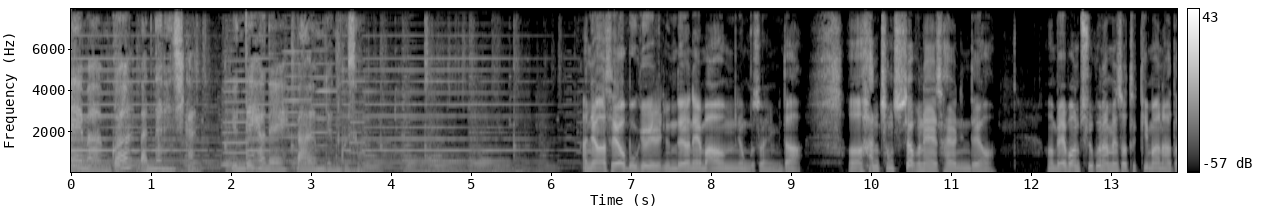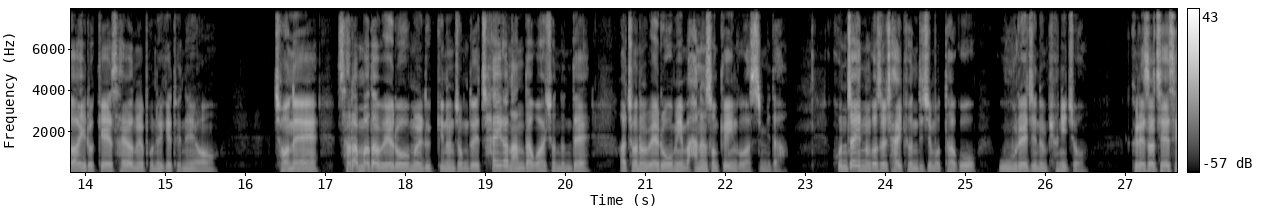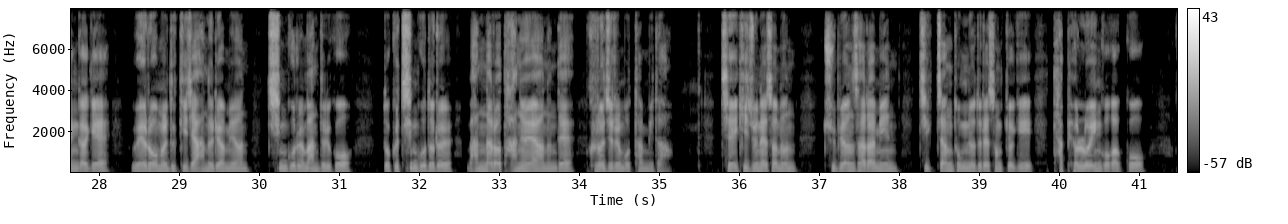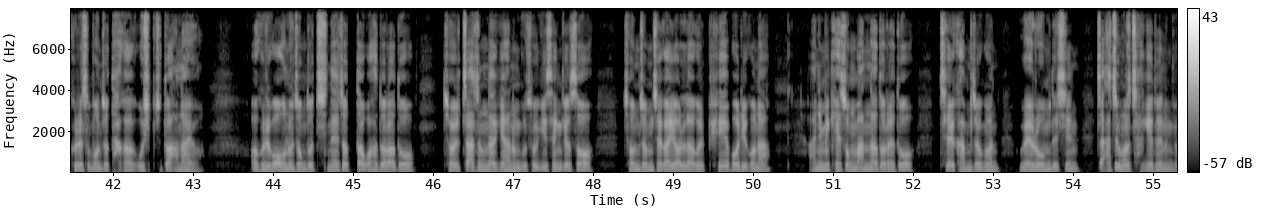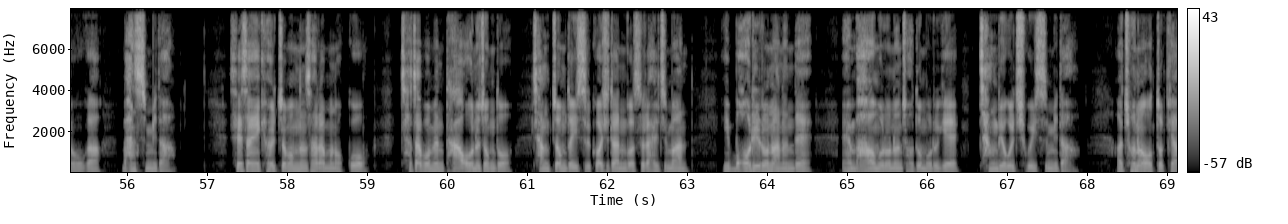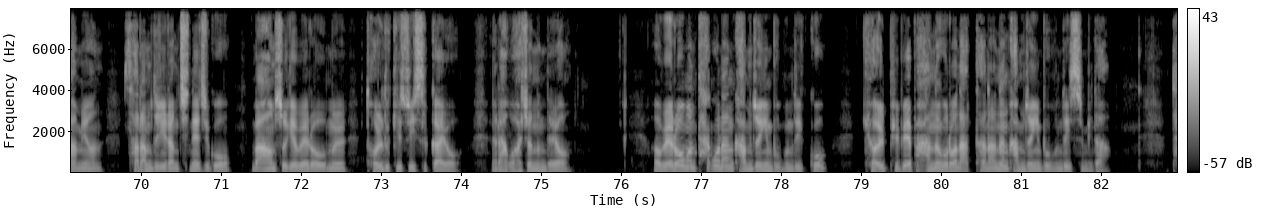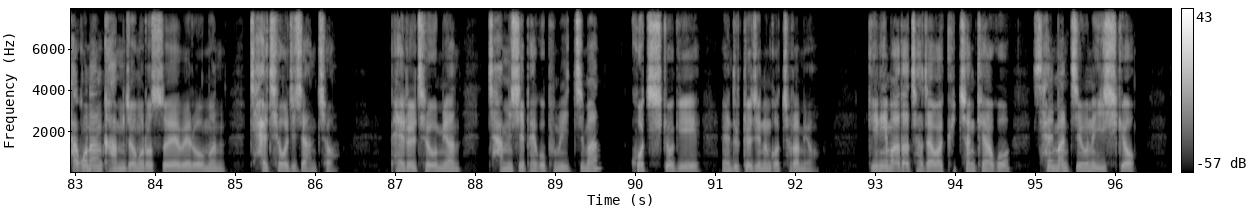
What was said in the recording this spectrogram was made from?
마음과 만나는 시간 윤대현의 마음 연구소 안녕하세요. 목요일 윤대현의 마음 연구소입니다. 어, 한 청취자분의 사연인데요. 어, 매번 출근하면서 듣기만 하다 이렇게 사연을 보내게 되네요. 전에 사람마다 외로움을 느끼는 정도의 차이가 난다고 하셨는데 아, 저는 외로움이 많은 성격인 것 같습니다. 혼자 있는 것을 잘 견디지 못하고 우울해지는 편이죠. 그래서 제 생각에 외로움을 느끼지 않으려면 친구를 만들고 또 그 친구들을 만나러 다녀야 하는데 그러지를 못합니다. 제 기준에서는 주변 사람인 직장 동료들의 성격이 다 별로인 것 같고 그래서 먼저 다가가고 싶지도 않아요. 아, 그리고 어느 정도 친해졌다고 하더라도 절 짜증나게 하는 구석이 생겨서 점점 제가 연락을 피해버리거나 아니면 계속 만나더라도 제 감정은 외로움 대신 짜증으로 차게 되는 경우가 많습니다. 세상에 결점 없는 사람은 없고 찾아보면 다 어느 정도 장점도 있을 것이라는 것을 알지만 이 머리로는 아는데 마음으로는 저도 모르게 장벽을 치고 있습니다. 아, 저는 어떻게 하면 사람들이랑 친해지고 마음속의 외로움을 덜 느낄 수 있을까요? 라고 하셨는데요. 아, 외로움은 타고난 감정인 부분도 있고 결핍의 반응으로 나타나는 감정인 부분도 있습니다. 타고난 감정으로서의 외로움은 잘 채워지지 않죠. 배를 채우면 잠시 배고픔이 있지만 곧 식욕이 느껴지는 것처럼요. 끼니마다 찾아와 귀찮게 하고 살만 찌우는 이 식욕,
